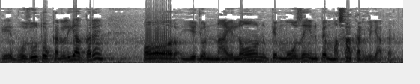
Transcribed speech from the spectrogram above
کہ وضو تو کر لیا کریں اور یہ جو نائلون کے موزے ان پہ مسا کر لیا کریں۔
